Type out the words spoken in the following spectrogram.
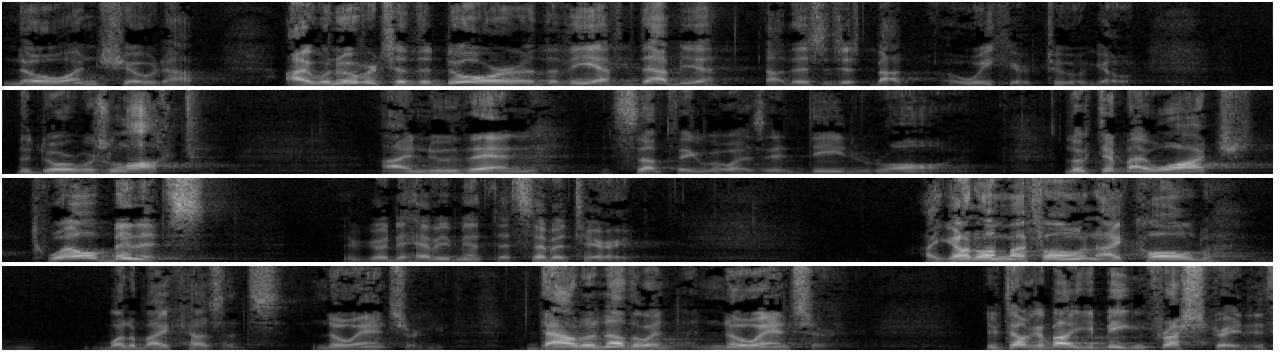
no one showed up. I went over to the door of the VFW. Now, this is just about a week or two ago. The door was locked. I knew then something was indeed wrong. Looked at my watch, 12 minutes. They're going to have him at the cemetery. I got on my phone. I called one of my cousins. No answer. Dialed another one. No answer. You talk about you being frustrated.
